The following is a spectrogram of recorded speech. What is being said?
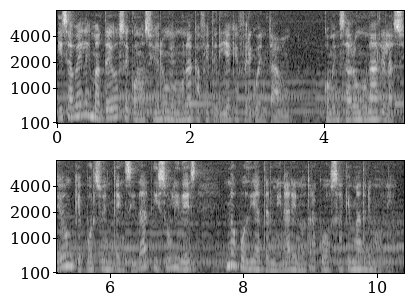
Isabela y Mateo se conocieron en una cafetería que frecuentaban. Comenzaron una relación que por su intensidad y solidez no podía terminar en otra cosa que matrimonio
